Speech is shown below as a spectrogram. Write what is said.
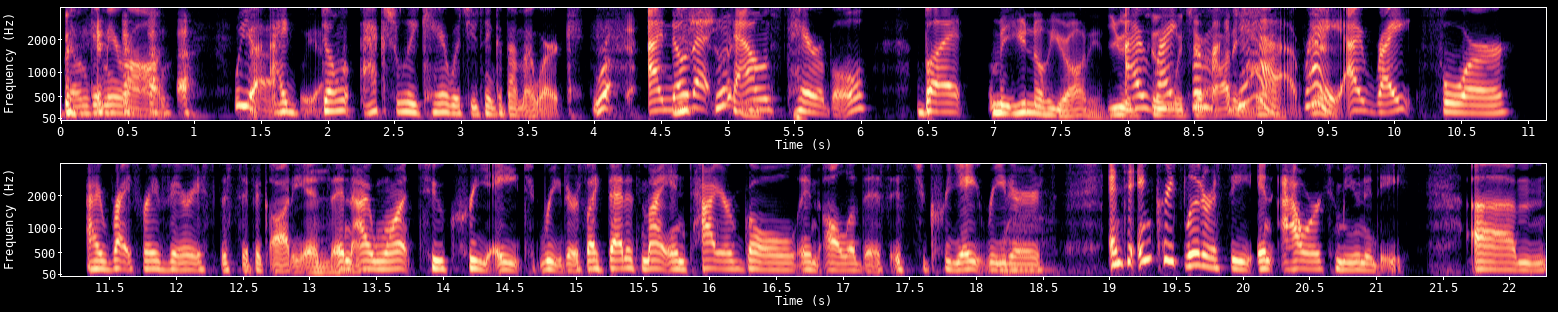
Don't get me wrong. we but are. I we are. don't actually care what you think about my work. Right. I know You that shouldn't. sounds terrible, but I mean, you know who your audience. You I tune write with for your my audience. yeah, right. I write for I write for a very specific audience and Mhm. I want to create readers. Like that is my entire goal in all of this is to create readers and to increase literacy in our community. Um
